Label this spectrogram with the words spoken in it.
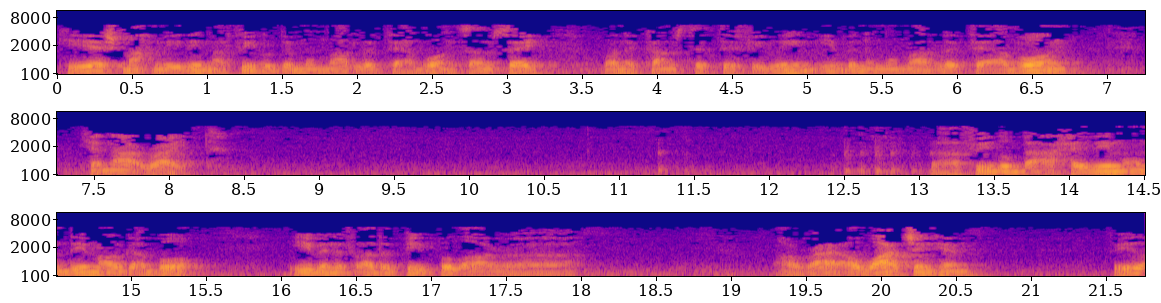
כי יש מחמירים אפילו במומר לתיאבון. Some say when it comes to תפילין, even a מומר לתיאבון cannot write. ואפילו באחרים עומדים על גבו even if other people are uh, are, are watching him. They tell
